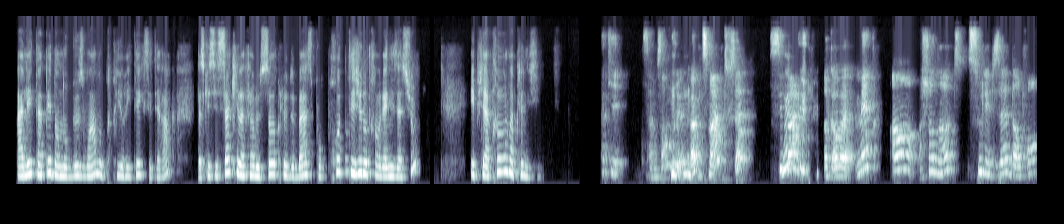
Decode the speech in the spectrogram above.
aller taper dans nos besoins, nos priorités, etc. Parce que c'est ça qui va faire le socle de base pour protéger notre organisation. Et puis après, on va planifier. OK, ça me semble optimal tout ça. Super! Donc, on va mettre en show notes sous l'épisode, dans le fond,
